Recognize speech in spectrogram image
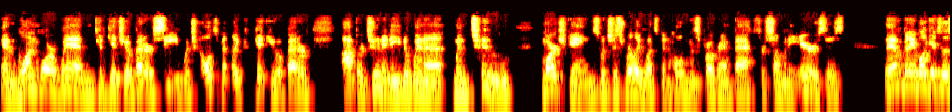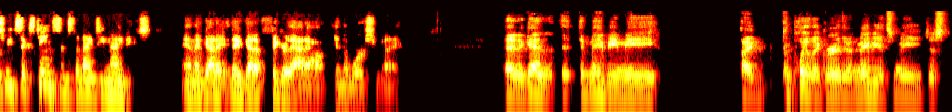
And one more win could get you a better seed, which ultimately could get you a better opportunity to win a win two March games, which is really what's been holding this program back for so many years. Is they haven't been able to get to the Sweet 16 since the 1990s, and they've got to they've got to figure that out in the worst way. And again, it, it may be me. I completely agree with you, and maybe it's me just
